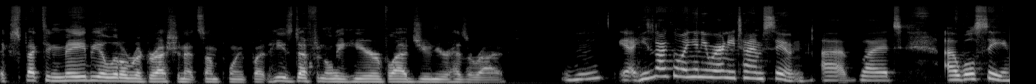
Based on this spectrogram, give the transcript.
expecting maybe a little regression at some point, but he's definitely here. Vlad Jr. has arrived. Mm-hmm. Yeah, he's not going anywhere anytime soon, uh, but uh, we'll see.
